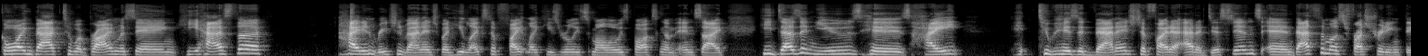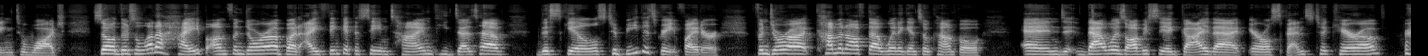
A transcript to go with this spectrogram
Going back to what Bryan was saying, he has the height and reach advantage, but he likes to fight like he's really small, always boxing on the inside. He doesn't use his height to his advantage to fight at a distance. And that's the most frustrating thing to watch. So there's a lot of hype on Fundora, but I think at the same time, he does have the skills to be this great fighter. Fundora coming off that win against Ocampo. And that was obviously a guy that Errol Spence took care of.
